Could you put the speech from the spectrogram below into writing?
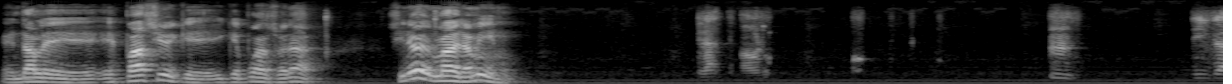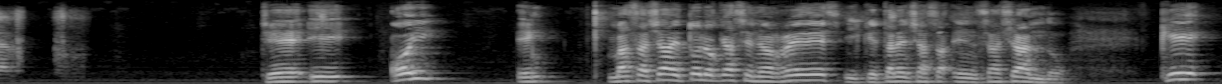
en darle espacio y que, y que puedan sonar. Si no, es más de lo mismo. Lástima, boludo. Mm. Sí, claro. Che, y hoy, en, más allá de todo lo que hacen en redes y que están ensa- ensayando, ¿qué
